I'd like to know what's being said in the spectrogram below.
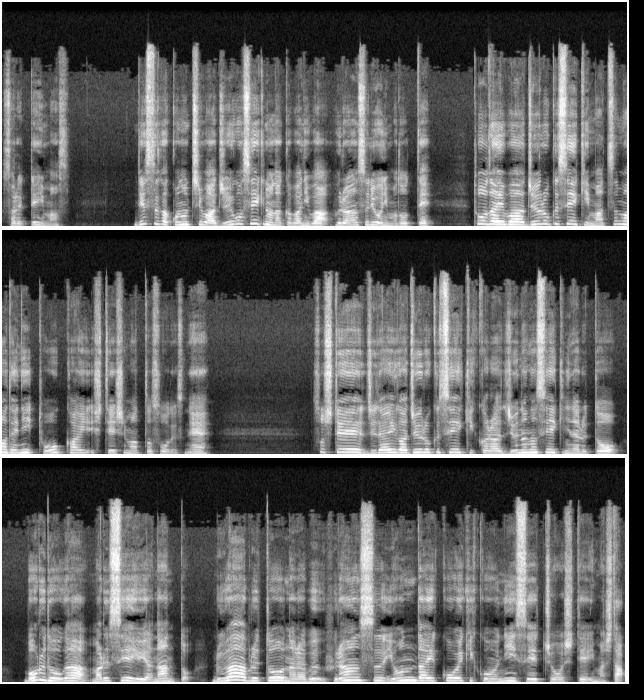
されています。ですがこの地は15世紀の半ばにはフランス領に戻って灯台は16世紀末までに倒壊してしまったそうですね。そして時代が16世紀から17世紀になるとボルドーがマルセイユやナントルアーブルと並ぶフランス四大交易港に成長していました。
